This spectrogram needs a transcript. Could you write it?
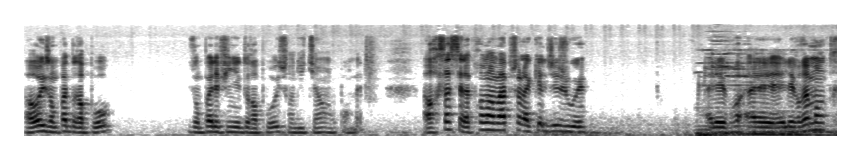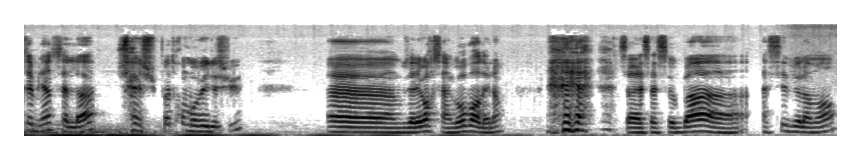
Alors ils ont pas de drapeau. Ils ont pas défini de drapeau, ils se sont dit tiens, on va pas en mettre. Alors ça, c'est la première map sur laquelle j'ai joué. Elle est, vraiment très bien celle-là. Je suis pas trop mauvais dessus. Euh, vous allez voir, c'est un gros bordel. Hein. ça, ça, se bat euh, assez violemment.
